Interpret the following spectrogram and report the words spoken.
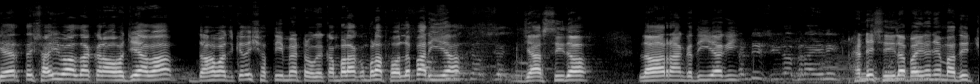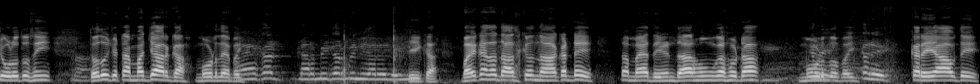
ਗੈਰ ਤੇ ਸ਼ਾਹੀਵਾਲ ਦਾ ਕਰਾਓ ਜਿਆ ਵਾ। 10 ਵੱਜ ਕੇ ਤੇ 36 ਮਿੰਟ ਹੋ ਗਏ। ਕੰਬਲਾ ਕੰਬਲਾ ਫੁੱਲ ਭਾਰੀ ਆ। ਜਰਸੀ ਦਾ। ਲਾਲ ਰੰਗ ਦੀ ਆਗੀ ਠੰਡੀ ਸੀਲਾ ਫਿਰ ਆਏ ਨਹੀਂ। ਠੰਡੀ ਸੀਲ ਆ ਬਾਈ ਜੇ ਮਰਦੀ ਚੋਲੋ ਤੁਸੀਂ। ਦੁੱਧ ਚਟਾ ਮੱਝਾ ਵਰਗਾ ਮੋੜ ਲਿਆ ਬਾਈ। ਮੈਂ ਕਿਹਾ ਗਰਮੀ ਗਰਮੀ ਨਜ਼ਾਰੇ ਲਈ। ਠੀਕ ਆ। ਬਾਈ ਕਹਿੰਦਾ 10 ਕਿਲੋ ਨਾ ਕੱਢੇ ਤਾਂ ਮੈਂ ਦੇਣਦਾਰ ਹੋਊਂਗਾ ਤੁਹਾਡਾ। ਮੋੜ ਦੋ ਬਾਈ। ਘਰੇ। ਆਪਦੇ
